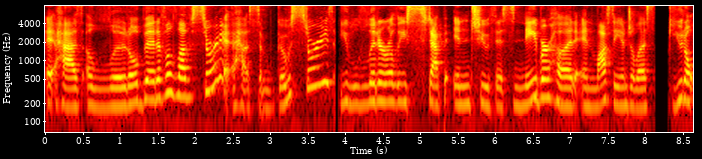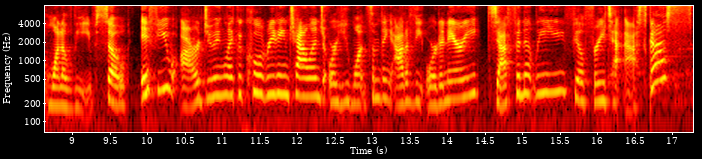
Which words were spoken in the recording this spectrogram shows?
It has a little bit of a love story, it has some ghost stories. You literally step into this neighborhood in Los Angeles. You don't want to leave. So, if you are doing like a cool reading challenge or you want something out of the ordinary, definitely feel free to ask us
